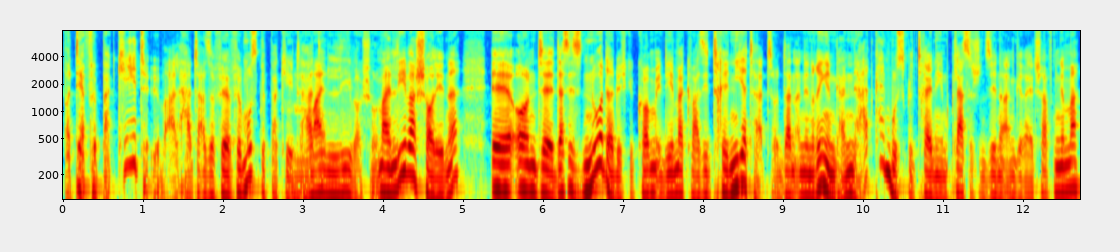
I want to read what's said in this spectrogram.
was der für Pakete überall hatte, also für, für Muskelpakete hatte. Mein lieber Scholli. Mein lieber Scholli, ne? Äh, und äh, das ist nur dadurch gekommen, indem er quasi trainiert hat und dann an den Ringen gegangen. Er hat kein Muskeltraining im klassischen Sinne an Gerätschaften gemacht,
